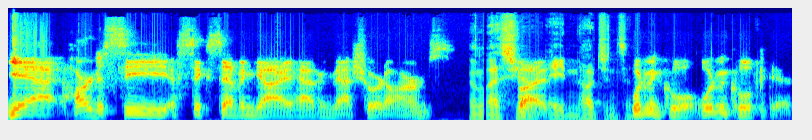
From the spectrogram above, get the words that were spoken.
Yeah, hard to see a six seven guy having that short arms. Unless you're Aidan Hutchinson. Would have been cool. Would have been cool if he did.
